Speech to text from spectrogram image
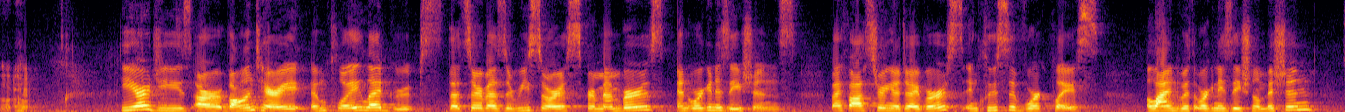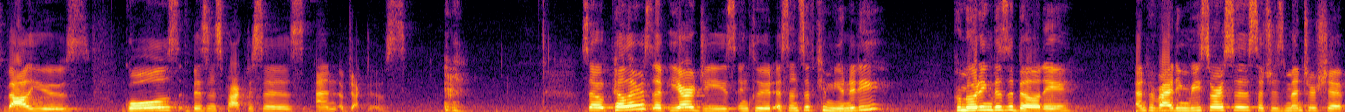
ERGs are voluntary, employee-led groups that serve as a resource for members and organizations by fostering a diverse, inclusive workplace aligned with organizational mission, values, goals, business practices, and objectives. So pillars of ERGs include a sense of community, promoting visibility, and providing resources such as mentorship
